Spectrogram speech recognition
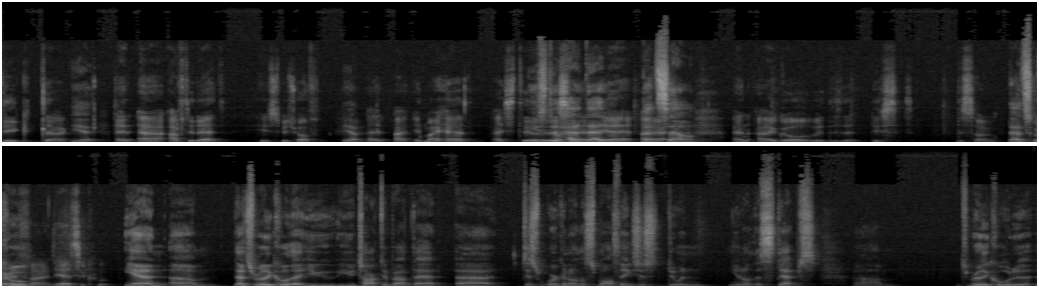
tick tack, Yeah. and uh, after that he switched off. Yeah. And I, in my head, I still You still had it, that yeah, that I- sound. and I go with the, this the song. That's It's cool. Yeah, it's cool. Yeah, and um, that's really cool that you you talked about that. Uh, just working on the small things, just doing you know the steps. Um, it's really cool to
